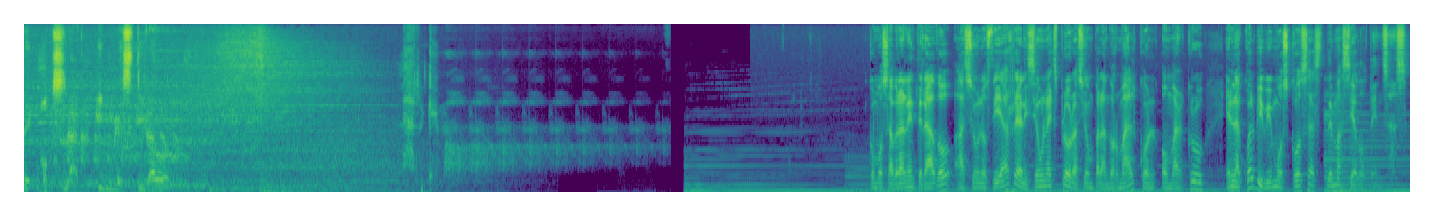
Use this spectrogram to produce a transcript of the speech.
de Oxlack Investigador. Como se habrán enterado, hace unos días realicé una exploración paranormal con Omar Crew en la cual vivimos cosas demasiado tensas.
